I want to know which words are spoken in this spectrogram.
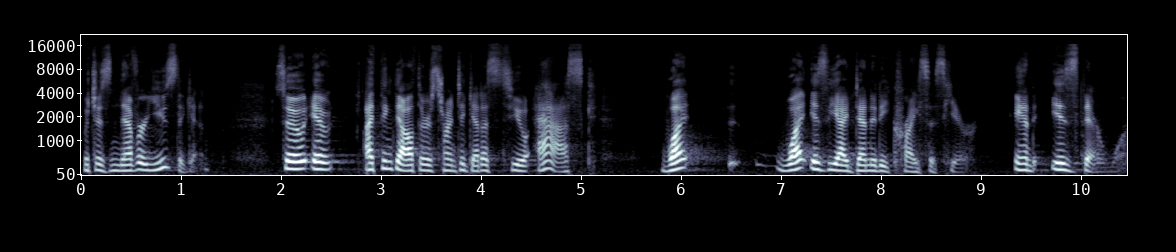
which is never used again. So it, I think the author is trying to get us to ask what, what is the identity crisis here? And is there one?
